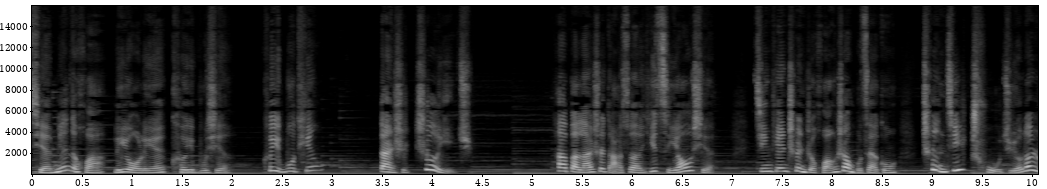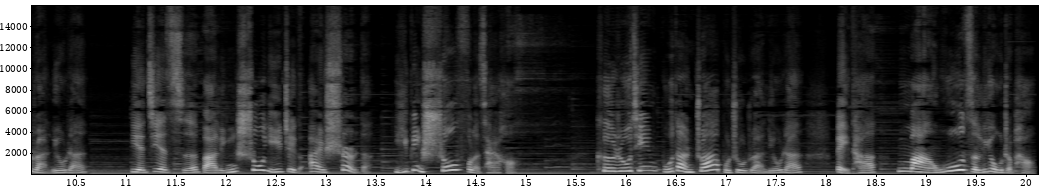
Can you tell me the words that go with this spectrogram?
前面的话，李有莲可以不信。可以不听，但是这一句，他本来是打算以此要挟，今天趁着皇上不在宫，趁机处决了阮流然，也借此把林淑仪这个碍事儿的一并收服了才好。可如今不但抓不住阮流然，被他满屋子溜着跑，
